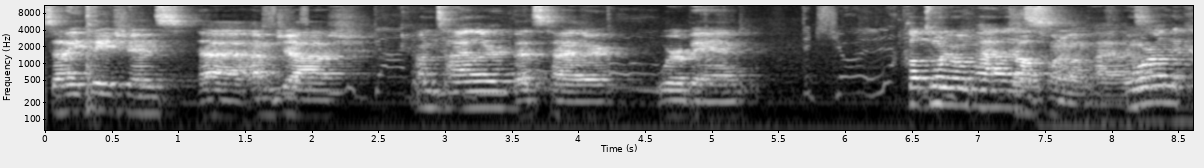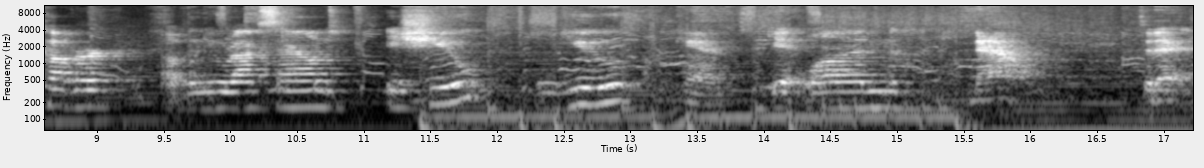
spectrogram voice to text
Salutations, uh, I'm Josh. I'm Tyler. That's Tyler. We're a band Called 21 Pilots. called 21 Pilots. And we're on the cover of the new Rock Sound issue. You Can. get one. Now. Today.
